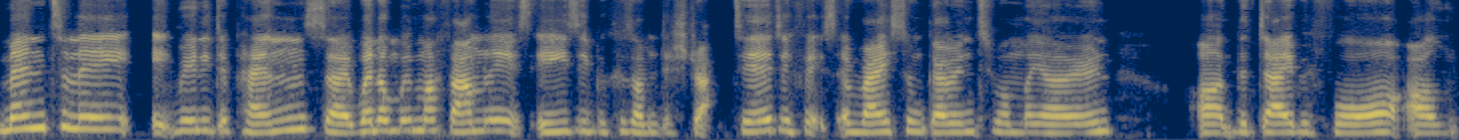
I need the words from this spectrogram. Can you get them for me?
Mentally, it really depends. So when I'm with my family, it's easy because I'm distracted. If it's a race I'm going to on my own, uh, the day before, I'll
